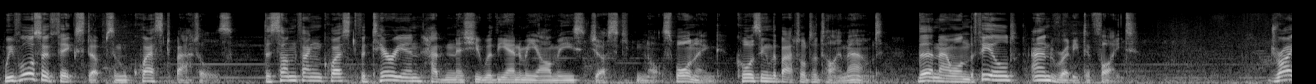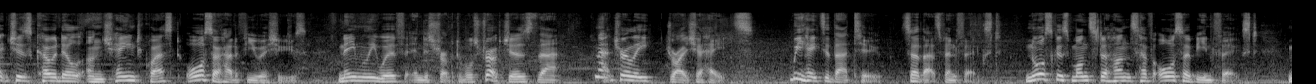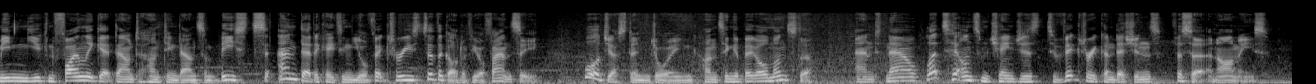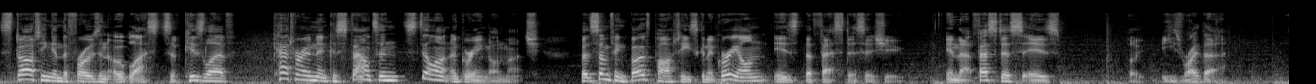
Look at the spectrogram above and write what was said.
We've also fixed up some quest battles, the Sunfang quest for Tyrion had an issue with the enemy armies just not spawning, causing the battle to time out. They're now on the field and ready to fight. Drycha's Coeddil Unchained quest also had a few issues, namely with indestructible structures that, naturally, Drycha hates. We hated that too, so that's been fixed. Norsca's monster hunts have also been fixed, meaning you can finally get down to hunting down some beasts and dedicating your victories to the god of your fancy, or just enjoying hunting a big old monster. And now, let's hit on some changes to victory conditions for certain armies. Starting in the frozen oblasts of Kislev, Katarin and Kostaltyn still aren't agreeing on much. But something both parties can agree on is the Festus issue. In that Festus is. Well, he's right there,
